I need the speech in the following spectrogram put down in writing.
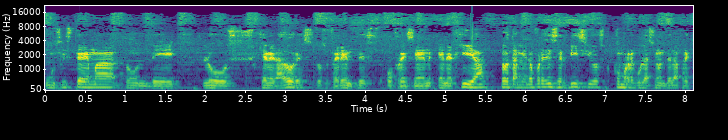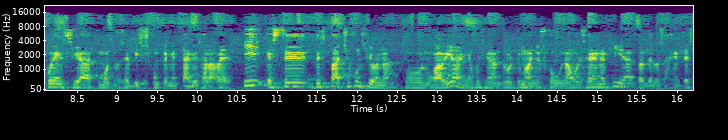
un sistema donde los generadores, los oferentes, ofrecen energía, pero también ofrecen servicios como regulación de la frecuencia, como otros servicios complementarios a la red. Y este despacho funciona con, o había venido funcionando los últimos años con una bolsa de energía donde los agentes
